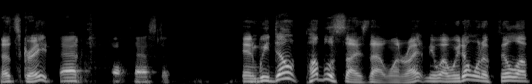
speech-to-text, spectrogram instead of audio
That's great. That's fantastic. And we don't publicize that one, right? I mean, well, we don't want to fill up,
